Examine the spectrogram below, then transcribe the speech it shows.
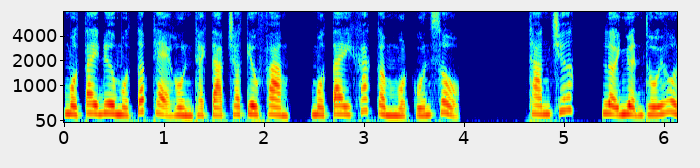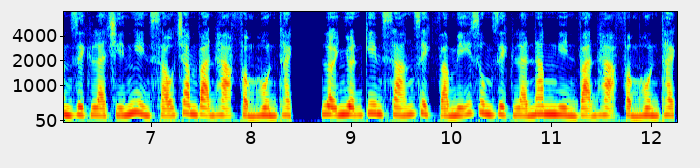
một tay đưa một tấp thẻ hồn thạch tạp cho tiêu phàm, một tay khác cầm một cuốn sổ. Tháng trước, lợi nhuận thối hồn dịch là 9.600 vạn hạ phẩm hồn thạch, lợi nhuận kim sáng dịch và Mỹ dung dịch là 5.000 vạn hạ phẩm hồn thạch,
